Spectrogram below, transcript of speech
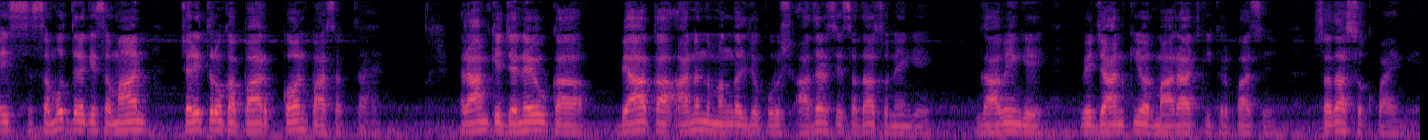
इस समुद्र के समान चरित्रों का पार कौन पा सकता है? राम के जनेऊ का, ब्याह का आनंद मंगल जो पुरुष आदर से सदा सुनेंगे, गावेंगे, वे जानकी और महाराज की कृपा से सदा सुख पाएँगे।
